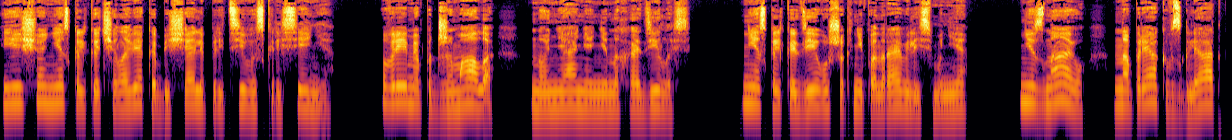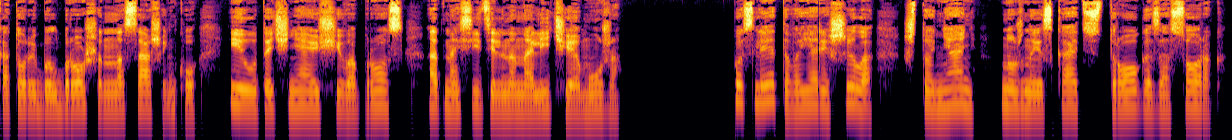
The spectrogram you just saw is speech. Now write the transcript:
Еще несколько человек обещали прийти в воскресенье. Время поджимало, но няня не находилась. Несколько девушек не понравились мне. Не знаю, напряг взгляд, который был брошен на Сашеньку, и уточняющий вопрос относительно наличия мужа. После этого я решила, что нянь нужно искать строго за сорок,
